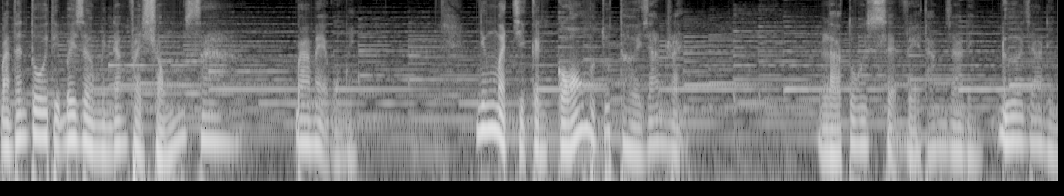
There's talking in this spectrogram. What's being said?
Bản thân tôi thì bây giờ mình đang phải sống xa ba mẹ của mình. Nhưng mà chỉ cần có một chút thời gian rảnh là tôi sẽ về thăm gia đình, đưa gia đình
